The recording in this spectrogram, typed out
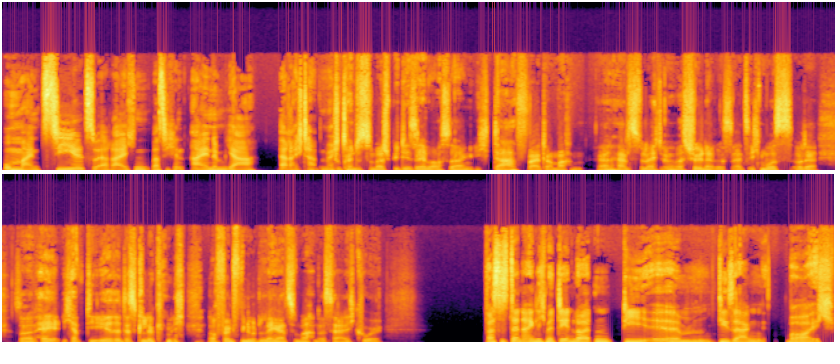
um mein Ziel zu erreichen, was ich in einem Jahr erreicht haben möchte. Du könntest zum Beispiel dir selber auch sagen, ich darf weitermachen. Ja, dann hast vielleicht irgendwas Schöneres als ich muss oder sondern hey, ich habe die Ehre, das Glück, mich noch fünf Minuten länger zu machen. Das ist ja eigentlich cool. Was ist denn eigentlich mit den Leuten, die, ähm, die sagen, boah, ich,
